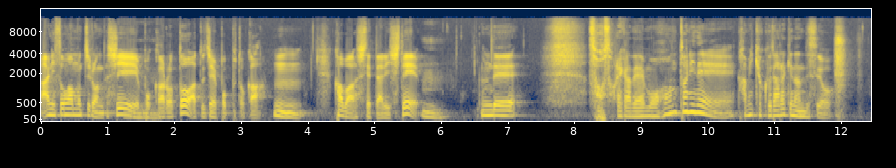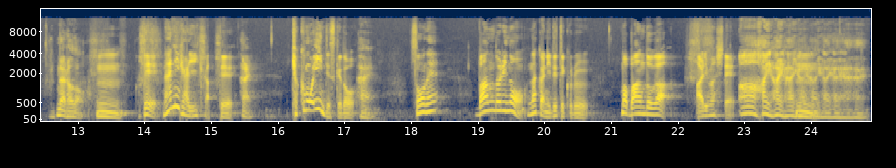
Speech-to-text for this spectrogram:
アニソンはもちろんだし、ボカロとあと j p o p とか、うんうん、カバーしてたりして。う、んん。でそうそれがねもう本当にね神曲だらけなんですよ、なるほど。うん、で何がいいかってはい。曲もいいんですけど、はいそのね。バンドリの中に出てくる、まあ、バンドがありまして。ああはいはいはいはいはいはいはい、うん、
